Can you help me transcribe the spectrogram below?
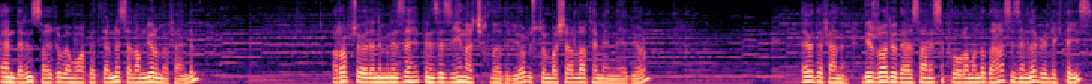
en derin saygı ve muhabbetlerimle selamlıyorum efendim. Arapça öğreniminizde hepinize zihin açıklığı diliyor, üstün başarılar temenni ediyorum. Evet efendim, bir radyo dershanesi programında daha sizinle birlikteyiz.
